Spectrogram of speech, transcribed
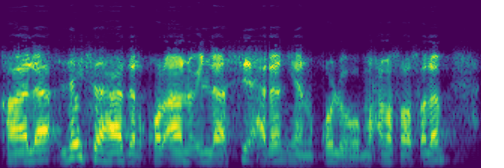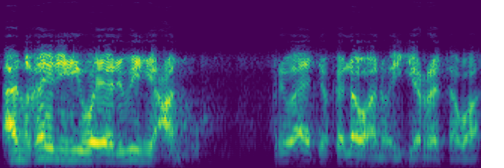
قال ليس هذا القرآن إلا سحرا ينقله محمد صلى الله عليه وسلم عن غيره ويرويه عنه. رواية لو أنه إجرت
